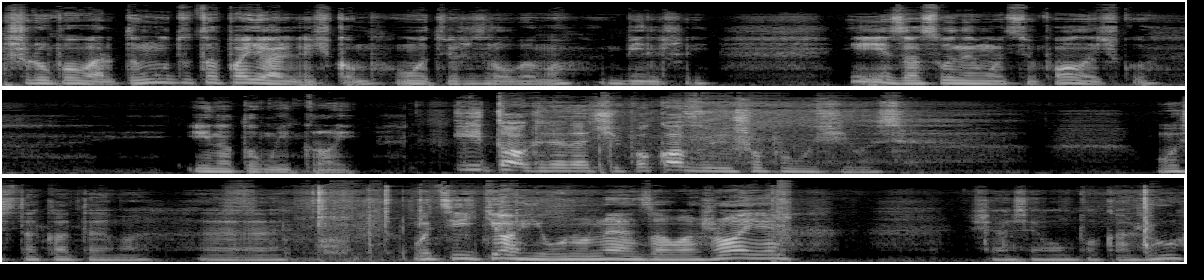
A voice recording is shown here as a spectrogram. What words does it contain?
шуруповерт, тому тут паяльничком отвір зробимо більший. І засунемо цю паличку і на тому і край. І так, глядачі, показую, що вийшло. Ось така тема. Е, оцій тягі воно не заважає. Зараз я вам покажу.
